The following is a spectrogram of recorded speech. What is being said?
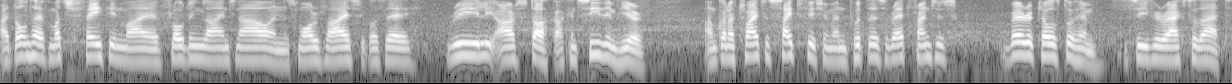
I don't have much faith in my floating lines now and small flies because they really are stuck. I can see them here. I'm gonna try to sight fish him and put this red Francis very close to him and see if he reacts to that.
